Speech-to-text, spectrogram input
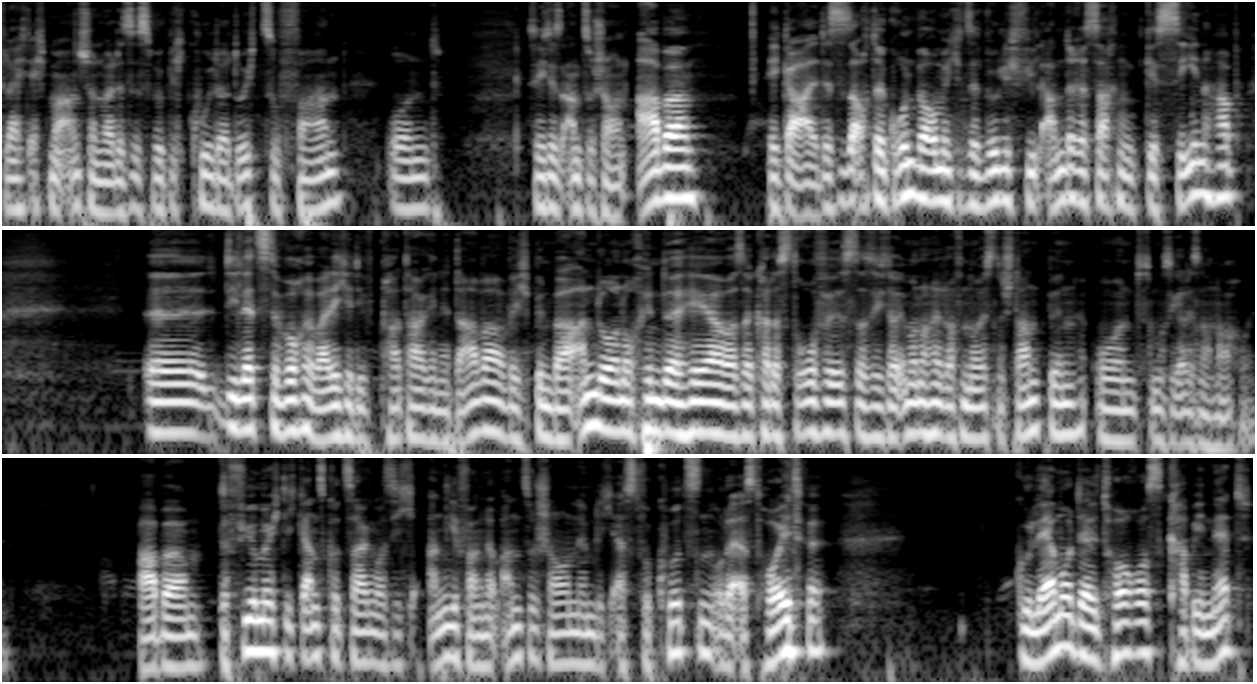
vielleicht echt mal anschauen, weil das ist wirklich cool, da durchzufahren und sich das anzuschauen. Aber egal. Das ist auch der Grund, warum ich jetzt wirklich viel andere Sachen gesehen habe äh, die letzte Woche, weil ich ja die paar Tage nicht da war. Ich bin bei Andor noch hinterher, was eine Katastrophe ist, dass ich da immer noch nicht auf dem neuesten Stand bin und das muss ich alles noch nachholen. Aber dafür möchte ich ganz kurz sagen, was ich angefangen habe anzuschauen, nämlich erst vor kurzem oder erst heute. Guillermo del Toros Kabinett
